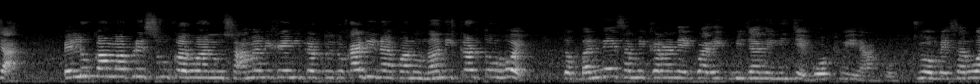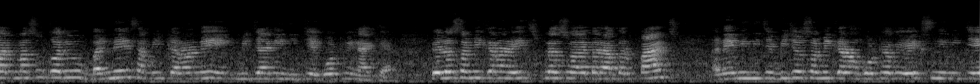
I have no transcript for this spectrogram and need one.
ચાર. પહેલું કામ આપણે શું કરવાનું? સામાન્ય કંઈ નીકળતું હોય તો કાઢી નાખવાનું, ન નીકળતો હોય તો બંને સમીકરણ એકવાર એકબીજાની નીચે ગોઠવી નાખો. જો મેં શરૂઆતમાં શું કર્યું? બંને સમીકરણને એકબીજાની નીચે ગોઠવી નાખ્યા. પહેલો સમીકરણ એક્સ પ્લસ વાય બરાબર પાંચ અને એની નીચે બીજો સમીકરણ ગોઠવ્યું એક્સની નીચે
